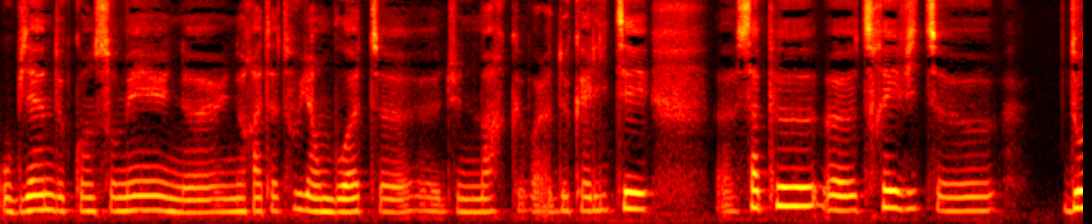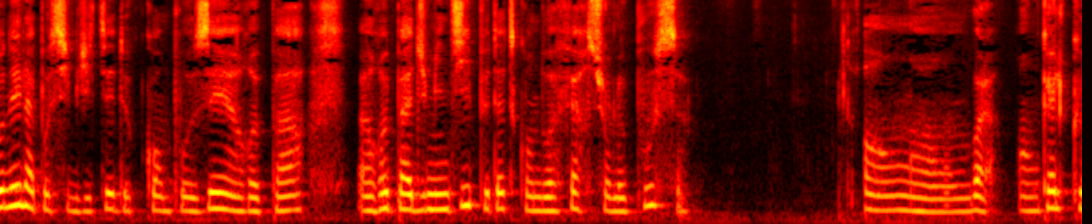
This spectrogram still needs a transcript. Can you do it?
ou bien de consommer une, ratatouille en boîte d'une marque voilà de qualité, euh, ça peut euh, très vite euh, donner la possibilité de composer un repas, un repas du midi peut-être qu'on doit faire sur le pouce. En, voilà, en quelques,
